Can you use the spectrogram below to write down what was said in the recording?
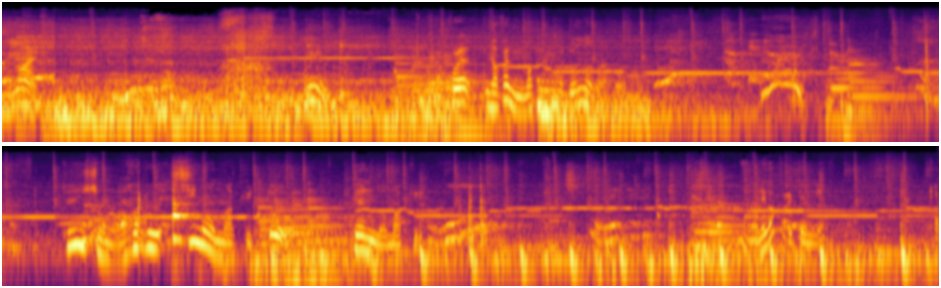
うん。うまい。うん。これ中身巻き物がどんなのだろう？テンション上がる死の巻と天の巻。何が書いてんねん？あ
